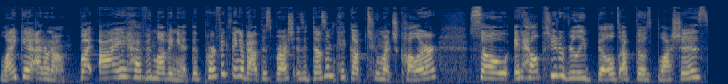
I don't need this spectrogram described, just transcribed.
like it. I don't know. But I have been loving it. The perfect thing about this brush is it doesn't pick up too much color. So it helps you to really build up those blushes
